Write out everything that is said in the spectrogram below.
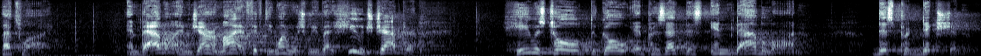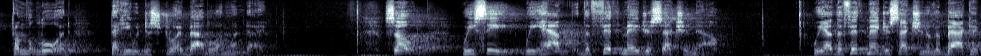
That's why. In, Babylon, in Jeremiah 51, which we read, huge chapter, he was told to go and present this in Babylon, this prediction from the Lord that he would destroy Babylon one day. So we see we have the fifth major section now. We have the fifth major section of Habakkuk.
